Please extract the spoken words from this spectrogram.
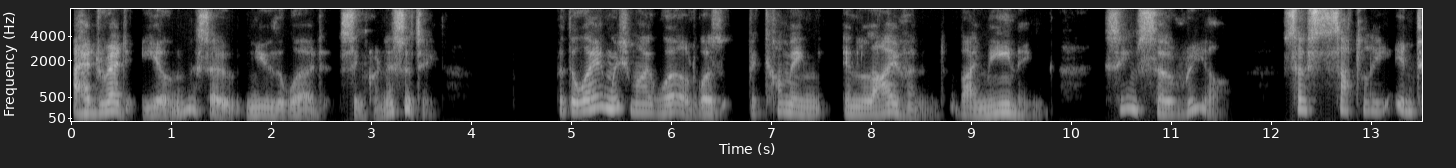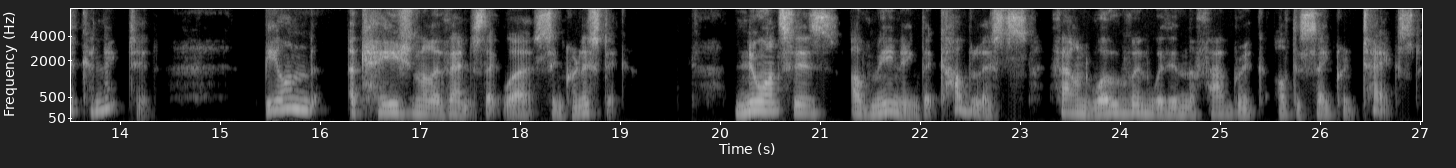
I had read Jung, so knew the word synchronicity. But the way in which my world was becoming enlivened by meaning seemed so real, so subtly interconnected beyond occasional events that were synchronistic, nuances of meaning that Kabbalists found woven within the fabric of the sacred text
